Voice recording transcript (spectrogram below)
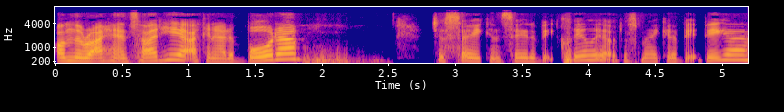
on the right hand side here, I can add a border just so you can see it a bit clearly. I'll just make it a bit bigger.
